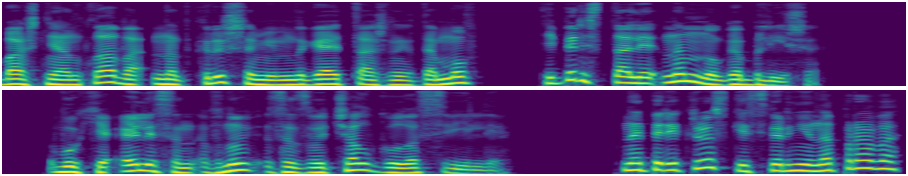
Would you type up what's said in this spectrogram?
Башни анклава над крышами многоэтажных домов теперь стали намного ближе. В ухе Эллисон вновь зазвучал голос Вилли. На перекрестке сверни направо,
